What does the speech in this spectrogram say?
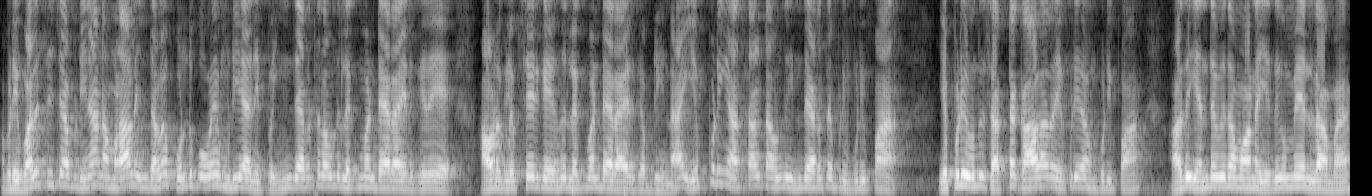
அப்படி வலிச்சிச்சு அப்படின்னா நம்மளால் இந்த அளவு கொண்டு போகவே முடியாது. இப்போ இந்த இடத்துல வந்து லெக்மெண்ட் டேர் ஆயிருக்குது. அவனுக்கு லெஃப்ட் சைடு கை வந்து லெக்மெண்ட் டேர் ஆகிருக்கு அப்படின்னா எப்படிங்க அசால்ட்டாக வந்து இந்த இடத்த இப்படி பிடிப்பான்? எப்படி வந்து சட்ட காலரை எப்படி அவன் பிடிப்பான்? அது எந்த விதமான எதுவுமே இல்லாமல்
